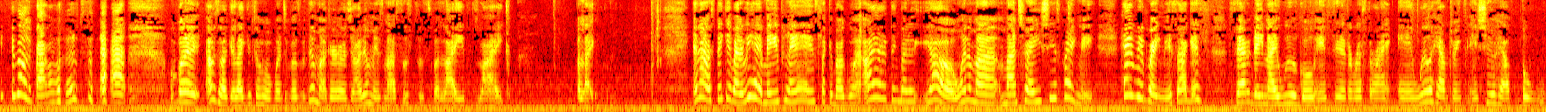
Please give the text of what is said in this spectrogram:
it's only five of us but i'm talking like it's a whole bunch of us but them my girls y'all them is my sisters for life like for life and I was thinking about it. We had made plans like about going. I had to think about it. Y'all, one of my my trays, she's pregnant, heavy pregnant. So I guess Saturday night we'll go and sit at a restaurant and we'll have drinks and she'll have food.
